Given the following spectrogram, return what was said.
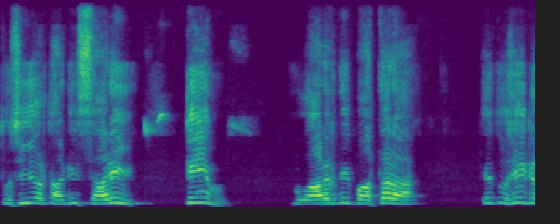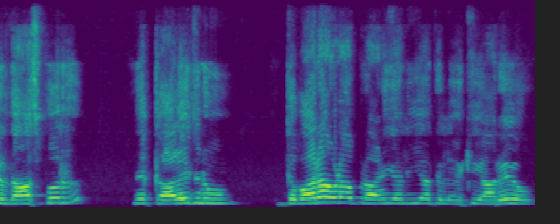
ਤੁਸੀਂ ਔਰ ਤੁਹਾਡੀ ਸਾਰੀ ਟੀਮ ਮੁਬਾਰਕ ਦੀ ਪਾਤਰ ਆ ਕਿ ਤੁਸੀਂ ਗੁਰਦਾਸਪੁਰ ਦੇ ਕਾਲਜ ਨੂੰ ਦੁਬਾਰਾ ਉਹਨਾਂ ਪੁਰਾਣੀ ਅਲੀਆ ਤੇ ਲੈ ਕੇ ਆ ਰਹੇ ਹੋ,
